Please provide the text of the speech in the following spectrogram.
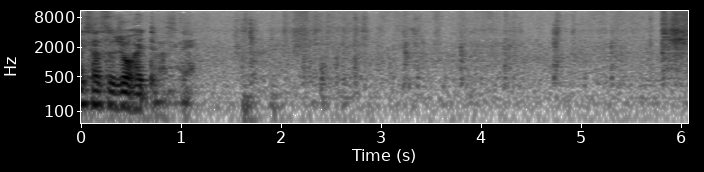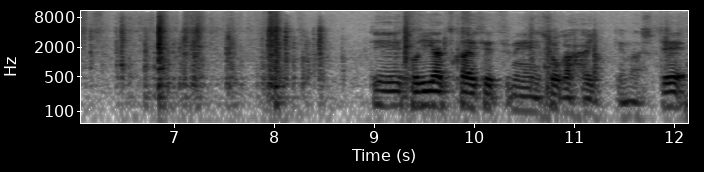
挨拶状入ってますね。で取扱説明書が入ってまして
